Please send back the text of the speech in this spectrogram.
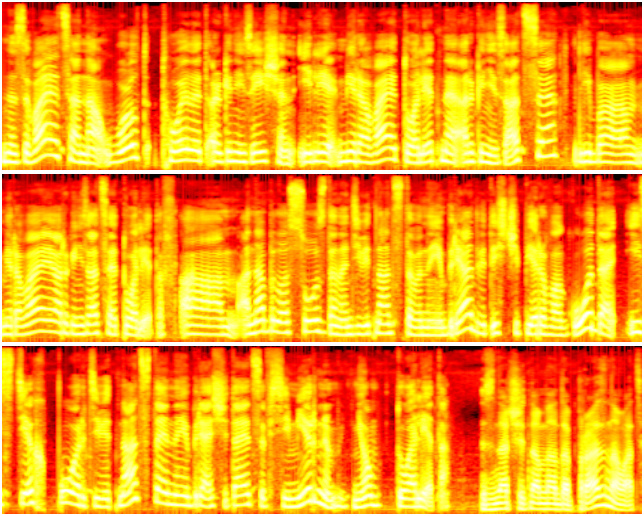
Называется она World Toilet Organization или Мировая туалетная организация, либо Мировая организация туалетов. А, она была создана 19 ноября 2001 года, и с тех пор 19 ноября считается Всемирным днем туалета. Значит, нам надо праздновать?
